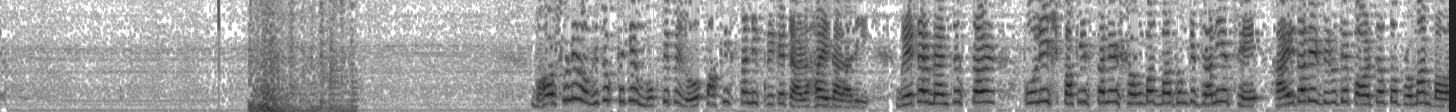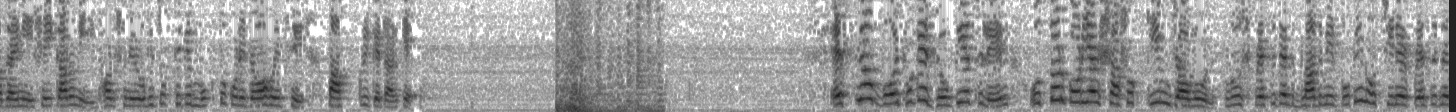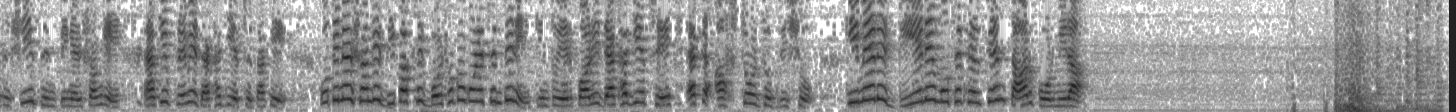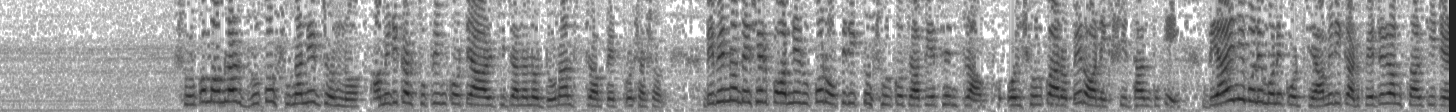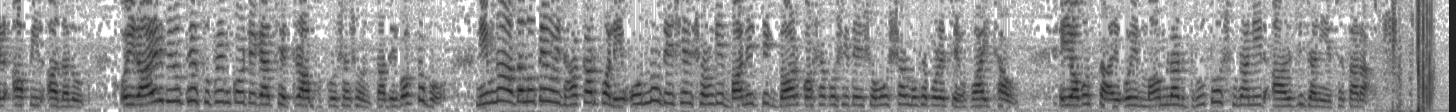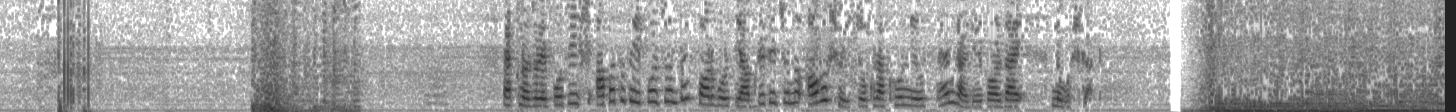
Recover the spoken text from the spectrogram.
ধর্ষণের অভিযোগ থেকে মুক্তি পেল Pakistani cricketer Haider Ali. Greater Manchester police পাকিস্তানের সংবাদ মাধ্যমকে জানিয়েছে হায়দারের বিরুদ্ধে পর্যাপ্ত প্রমাণ পাওয়া যায়নি। সেই কারণেই ধর্ষণের অভিযোগ থেকে মুক্ত করে দেওয়া হয়েছে পাক ক্রিকেটারকে। এসসিও বৈঠকে যোগ দিয়েছিলেন উত্তর কোরিয়ার শাসক কিম জং উন রুশ প্রেসিডেন্ট ভ্লাদিমির পুতিন ও চীনের প্রেসিডেন্ট শি জিনপিং এর সঙ্গে একই ফ্রেমে দেখা গিয়েছে তাকে। পুতিনের সঙ্গে দ্বিপাক্ষিক বৈঠকও করেছেন তিনি, কিন্তু এরপরই দেখা গিয়েছে একটা আশ্চর্য দৃশ্য। কিমের ডিএনএ মুছে ফেলছেন তার কর্মীরা। শুল্ক মামলার দ্রুত শুনানির জন্য আমেরিকার সুপ্রিম কোর্টে আর্জি জানালো ডোনাল্ড ট্রাম্পের প্রশাসন। বিভিন্ন দেশের পণ্যের উপর অতিরিক্ত শুল্ক চাপিয়েছেন ট্রাম্প। ওই শুল্ক আরোপের অনেক সিদ্ধান্তকে বেআইনি বলে মনে করছে আমেরিকার ফেডারেল সার্কিটের আপিল আদালত। ওই রায়ের বিরুদ্ধে সুপ্রিম কোর্টে গেছে ট্রাম্প প্রশাসন। তাদের বক্তব্য, নিম্ন আদালতের ওই ধাক্কার ফলে অন্য দেশের সঙ্গে বাণিজ্যিক দর কষাকষিতে সমস্যার মুখে পড়েছে হোয়াইট হাউস। এই অবস্থায় ওই মামলার দ্রুত শুনানির আর্জি জানিয়েছে তারা। এক নজরে পঁচিশ, আপাতত এই পর্যন্ত। পরবর্তী আপডেটের জন্য অবশ্যই চোখ রাখুন নিউজ ভ্যানগার্ডের পর্দায়। নমস্কার।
